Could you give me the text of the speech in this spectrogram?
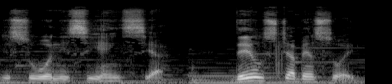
de Sua onisciência. Deus te abençoe.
